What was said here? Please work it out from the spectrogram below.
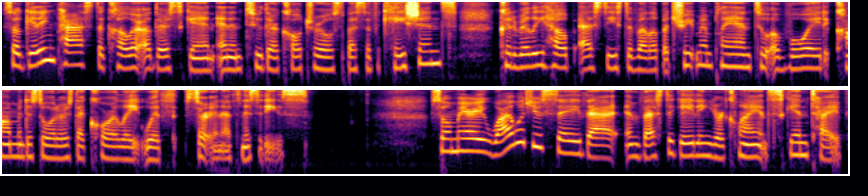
So, getting past the color of their skin and into their cultural specifications could really help esties develop a treatment plan to avoid common disorders that correlate with certain ethnicities. So, Mary, why would you say that investigating your client's skin type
